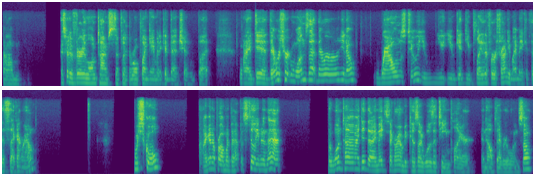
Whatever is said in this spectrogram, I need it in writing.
Um, it's been a very long time since I played a role playing game at a convention, but when I did, there were certain ones that there were, you know, rounds too. You you you get you play the first round, you might make it to the second round, which is cool. I got no problem with that, but still, even in that, the one time I did that, I made the second round because I was a team player and helped everyone. So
